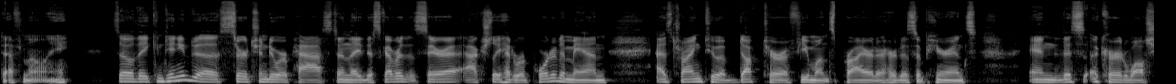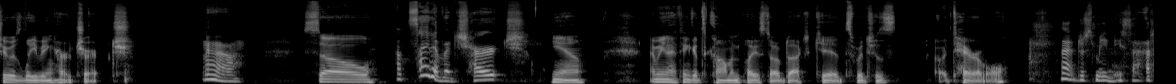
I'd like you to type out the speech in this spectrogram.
Definitely. So they continued to search into her past and they discovered that Sarah actually had reported a man as trying to abduct her a few months prior to her disappearance. And this occurred while she was leaving her church. Oh, So, outside of a church. yeah. I mean, I think it's commonplace to abduct kids, which is uh, terrible. That just made me sad.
